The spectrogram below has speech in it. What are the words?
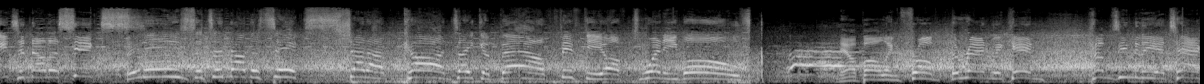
It's another six. It is. It's another six. Shadab Khan. Take a bow. 50 off 20 balls. Now bowling from the Randwick end. Comes into the attack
